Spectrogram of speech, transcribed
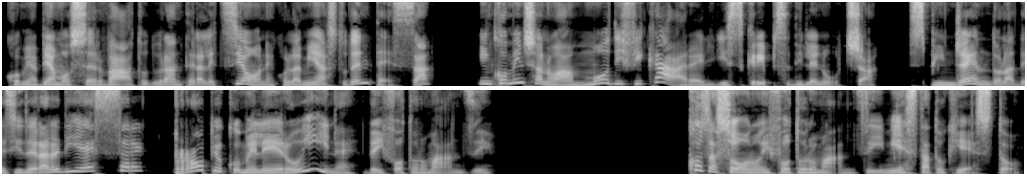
come abbiamo osservato durante la lezione con la mia studentessa, incominciano a modificare gli scripts di Lenuccia, spingendola a desiderare di essere proprio come le eroine dei fotoromanzi. Cosa sono i fotoromanzi? mi è stato chiesto.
